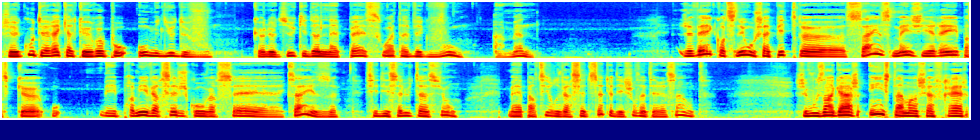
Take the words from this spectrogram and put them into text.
je goûterai quelques repos au milieu de vous. Que le Dieu qui donne la paix soit avec vous. Amen. Je vais continuer au chapitre 16, mais j'irai parce que les premiers versets jusqu'au verset 16, c'est des salutations. Mais à partir du verset 17, il y a des choses intéressantes. Je vous engage instamment, chers frères,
